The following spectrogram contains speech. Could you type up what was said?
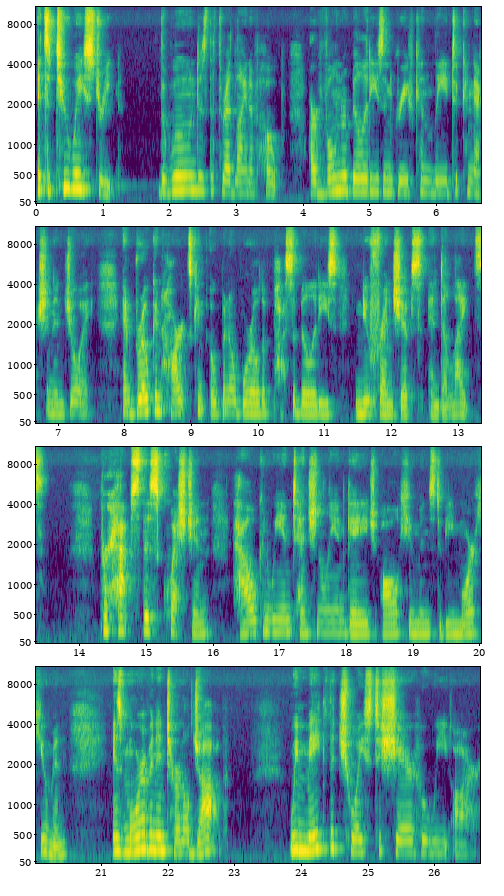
It's a two way street. The wound is the threadline of hope. Our vulnerabilities and grief can lead to connection and joy, and broken hearts can open a world of possibilities, new friendships, and delights. Perhaps this question, how can we intentionally engage all humans to be more human, is more of an internal job. We make the choice to share who we are,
